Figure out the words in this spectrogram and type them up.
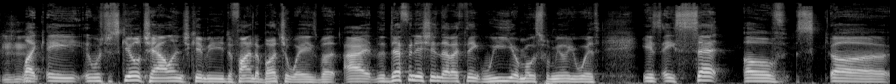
Mm-hmm. Like a which a skill challenge can be defined a bunch of ways, but I the definition that I think we are most familiar with is a set of uh,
